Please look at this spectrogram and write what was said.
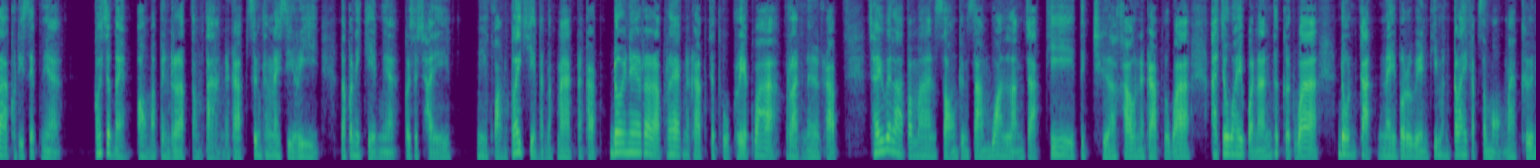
ราคอติเซปเนี่ย ก็จะแบ่งออกมาเป็นระดับต่างๆนะครับ ซึ่งทั้งในซีรีส์แล้วก็ในเกมเนี่ยก็จะใช้ มีความใกล้เคียงกันมาก ๆนะครับ โดยในระดับแรกนะครับจะถูกเรียกว่า runner ครับ ใช้เวลาประมาณ 2-3 วันหลังจากที่ติดเชื้อเข้านะครับ หรือว่าอาจจะไวกว่านั้นถ้าเกิดว่า โดนกัดในบริเวณที่มันใกล้กับสมองมากขึ้น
